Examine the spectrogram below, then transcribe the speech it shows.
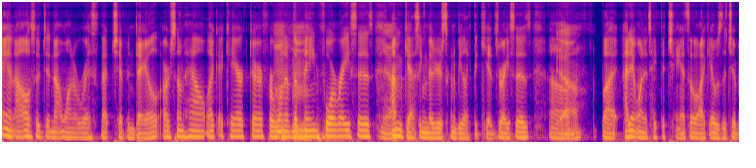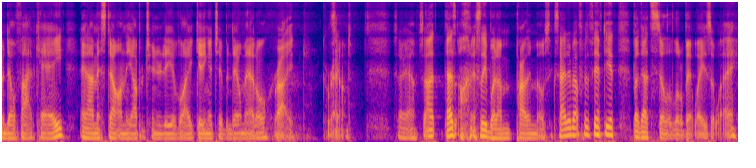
and I also did not want to risk that Chip and Dale are somehow like a character for one of the main four races. Yeah. I'm guessing they're just going to be like the kids races. Um, Yeah. But I didn't want to take the chance of like it was the Chippendale 5K and I missed out on the opportunity of like getting a Chippendale medal. Right. Correct. So yeah, so I, that's honestly what I'm probably most excited about for the 50th, but that's still a little bit ways away.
